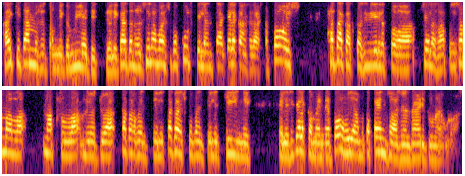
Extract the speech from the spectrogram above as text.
kaikki tämmöiset on niin mietitty. Eli käytännössä siinä vaiheessa, kun kuski lentää kelkan selästä pois, hätäkatkaisin irtoaa, siellä saatiin samalla napsulla lyötyä takaventtiilit, takaiskuventtiilit kiinni, eli se kelkka menee pohjaan, mutta pensaa sieltä ei tule ulos.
